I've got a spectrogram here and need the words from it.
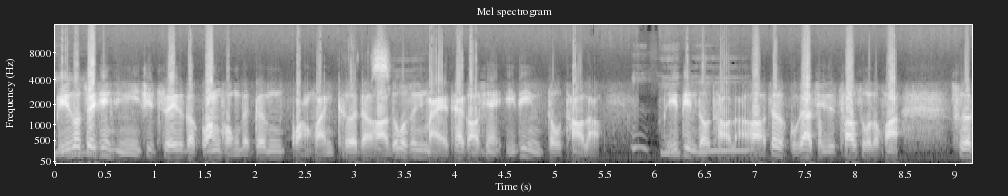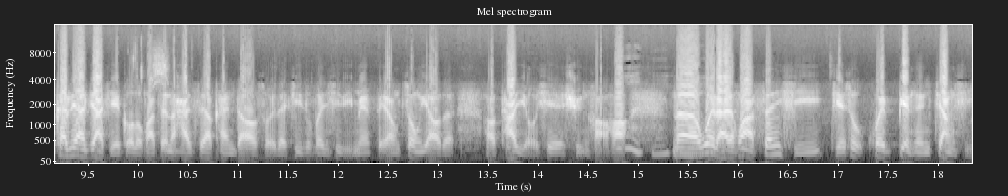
比如说最近你去追这个光弘的跟广环科的哈，如果说你买的太高，现在一定都套牢，一定都套牢哈。这个股票其实操作的话，除了看量价结构的话，真的还是要看到所谓的技术分析里面非常重要的哦，它有一些讯号哈。那未来的话，升息结束会变成降息。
